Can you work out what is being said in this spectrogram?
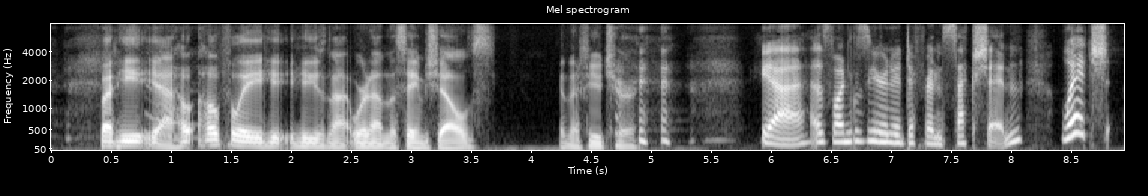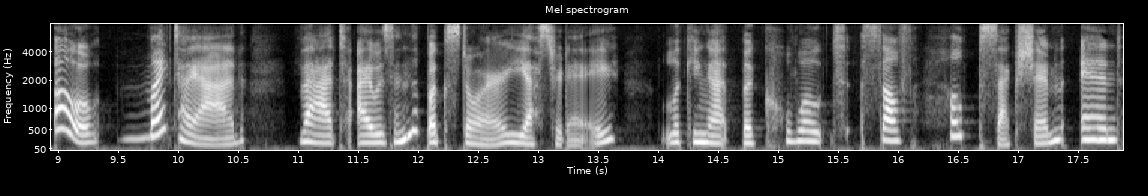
but he, yeah, ho- hopefully he, he's not. We're not on the same shelves in the future. yeah, as long as you're in a mm-hmm. different section. Which, oh, might I add that I was in the bookstore yesterday looking at the quote self help section and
